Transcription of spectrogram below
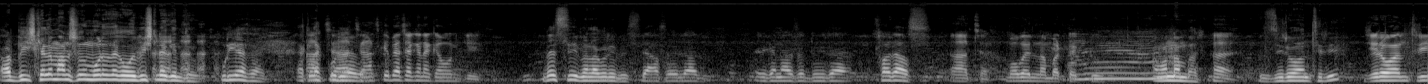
আর বিষ খেলে মানুষ মরে থাকে ওই বিষ না কিন্তু কুড়ি হাজার এক লাখ আচ্ছা, কুড়ি আচ্ছা, হাজার। আজকে বেচা কেনা কেমন কি? বেশি মেলা করে বেশি আছে হইলে আর এখানে আছে দুইটা ছয়টা আছে আচ্ছা মোবাইল নাম্বারটা একটু। আমার নাম্বার? হ্যাঁ। Zero one three zero one three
